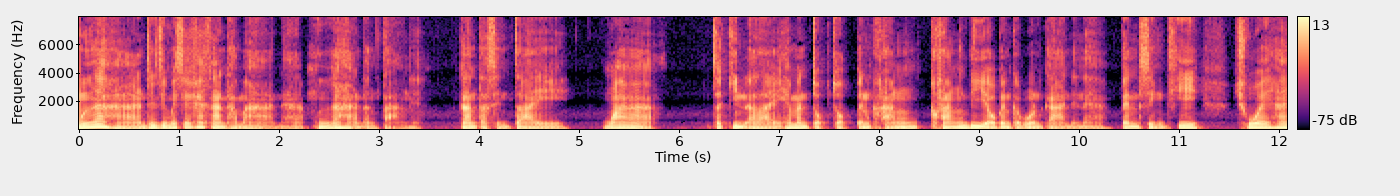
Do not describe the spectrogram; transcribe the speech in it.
มื้ออาหารจริงๆ ไม่ใช่แค่การทำอาหารนะฮะมื้ออาหารต่างๆเนี่ยการตัดสินใจว่า จะกินอะไรให้มันจบๆเป็นครั้งครั้งเดียวเป็นกระบวนการเนี่ยนะฮะเป็นสิ่งที่ช่วยให้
